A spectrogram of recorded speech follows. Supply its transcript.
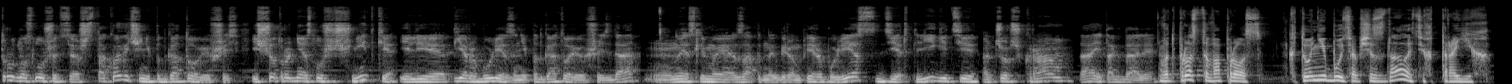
Трудно слушать Шостаковича, не подготовившись, еще труднее слушать Шнитке или Пьера Булеза, не подготовившись, да, ну, если мы западных берем, Пьер Булез, Дирт Лигити, Джордж Крам, да, и так далее. Вот просто вопрос. Кто-нибудь вообще знал этих троих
